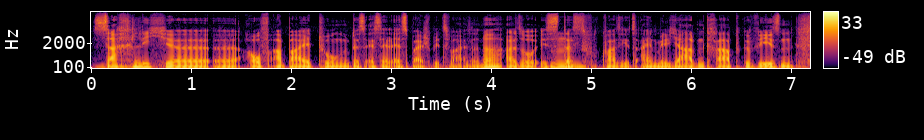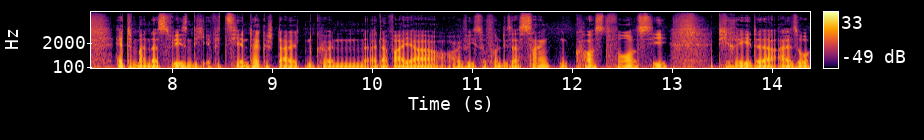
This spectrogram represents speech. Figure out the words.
sachliche äh, Aufarbeitung des SLS beispielsweise. Ne? Also ist mhm. das quasi jetzt ein Milliardengrab gewesen? Hätte man das wesentlich effizienter gestalten können? Äh, da war ja häufig so von dieser Sunken Cost Fallacy die Rede, also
